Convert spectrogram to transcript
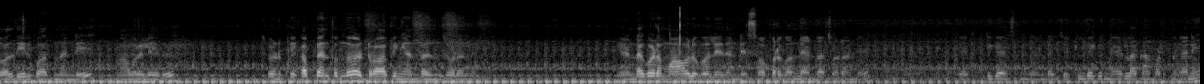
దోల తీరిపోతుందండి. మామూలు లేదు. చూడండి పికప్ ఎంత ఉందో డ్రాపింగ్ ఎంత ఉంది చూడండి. ఎండ కూడా మామూలుగా లేదండి సూపర్గా ఉంది ఎండ చూడండి. గట్టిగా వేస్తుంది ఎండ. చెట్ల దగ్గర నీడలా కనబడుతుంది కానీ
